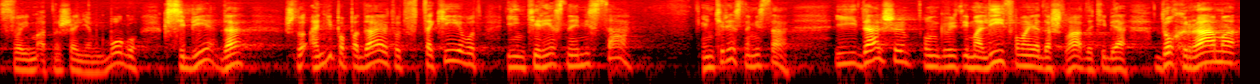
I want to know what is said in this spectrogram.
своим отношением к Богу, к себе, да, что они попадают вот в такие вот интересные места, интересные места. И дальше он говорит, и молитва моя дошла до тебя, до храма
